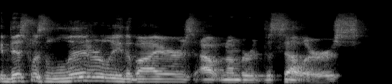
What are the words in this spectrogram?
this was literally the buyers outnumbered the sellers.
